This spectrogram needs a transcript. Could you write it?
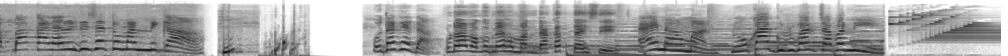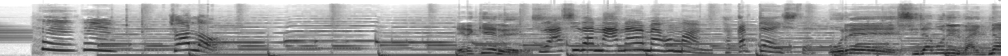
আব্বা কালার দিছে তোমার নিকা। ওটা কেডা? ওটা আমাকে মেহমান ডাকাত তাইছে এই মেহমান নৌকা গুরুবার যাবানি। হুম হুম। চলো। এটা কে রে? রাশিদা নানার মেহমান থাকাতে আসছে ওরে সিরামুরির বাইক না?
